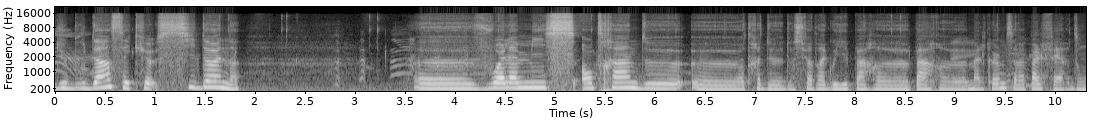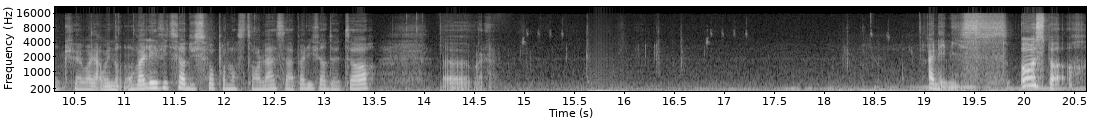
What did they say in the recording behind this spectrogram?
du boudin, c'est que Sidon euh, voit la Miss en train de, euh, se faire dragouiller par, euh, Malcolm, ça va pas le faire. Donc voilà, oui non, on va aller vite faire du sport pendant ce temps-là, ça va pas lui faire de tort. Voilà. Allez Miss, au sport.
